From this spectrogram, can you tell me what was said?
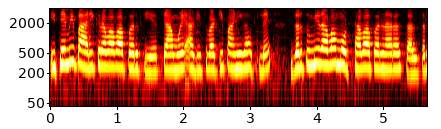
इथे मी बारीक रवा वापरते त्यामुळे अडीच वाटी पाणी घातले. जर तुम्ही रवा मोठा वापरणार असाल तर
